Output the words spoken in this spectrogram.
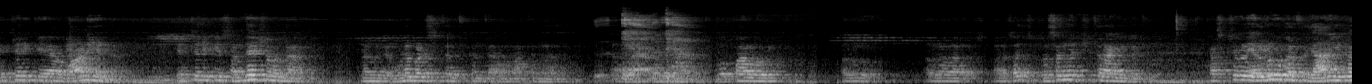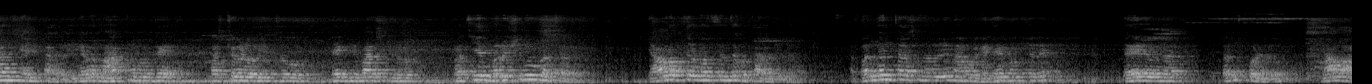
ಎಚ್ಚರಿಕೆಯ ವಾಣಿಯನ್ನು, ಎಚ್ಚರಿಕೆಯ ಸಂದೇಶವನ್ನು ನಮಗೆ ಉಣಬಡಿಸಿರ್ತಕ್ಕಂಥ ಮಾತನ್ನು ಗೋಪಾಲ್ ಅವರು ಅವರು ಅವರ ಪ್ರಸನ್ನ ಚಿತ್ತರಾಗಿರಬೇಕು ಕಷ್ಟಗಳು ಎಲ್ರಿಗೂ ಬರ್ತದೆ. ಯಾರು ಇಲ್ಲ ಅಂತ ಹೇಳ್ತಾರೆ ಈಗೆಲ್ಲ ಮಹಾತ್ಮರಿಗೆ ಕಷ್ಟಗಳು ಇದ್ದು ಹೇಗೆ ನಿಭಾಯಿಸಿದ್ರು? ಪ್ರತಿಯೊಂದು ಮನುಷ್ಯನೂ ಬರ್ತಾರೆ. ಯಾವ ಹತ್ರ ಬರ್ತದೆ ಅಂತ ಗೊತ್ತಾಗೋದಿಲ್ಲ. ಬಂದಂಥ ಸಮಯದಲ್ಲಿ ನಾವು ಹೆಜ್ಜೆ ಬಂದರೆ ಧೈರ್ಯವನ್ನು ತಂದುಕೊಂಡು ನಾವು ಆ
